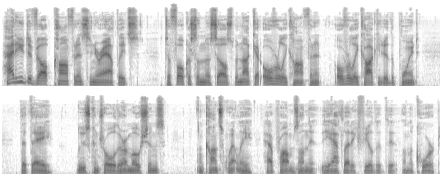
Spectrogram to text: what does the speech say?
How do you develop confidence in your athletes to focus on themselves but not get overly confident, overly cocky to the point that they lose control of their emotions and consequently have problems on the, the athletic field, the, on the court,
